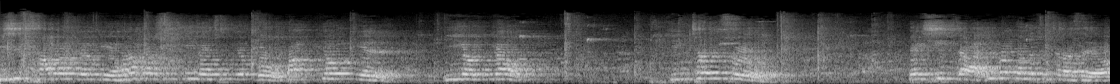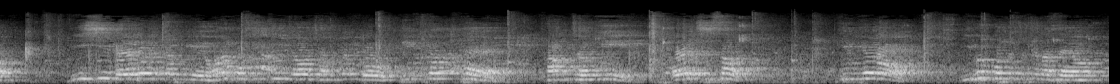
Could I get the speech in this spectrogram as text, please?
24번 경기 호남고시 기조 청년부 박형일, 이연경, 김찬수, 백신자 1번 코드 출전하세요. 25번 경기 호남고시 기조 장명부 김경태, 강정희, 오치석, 김현호 2번 코드 출전하세요.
